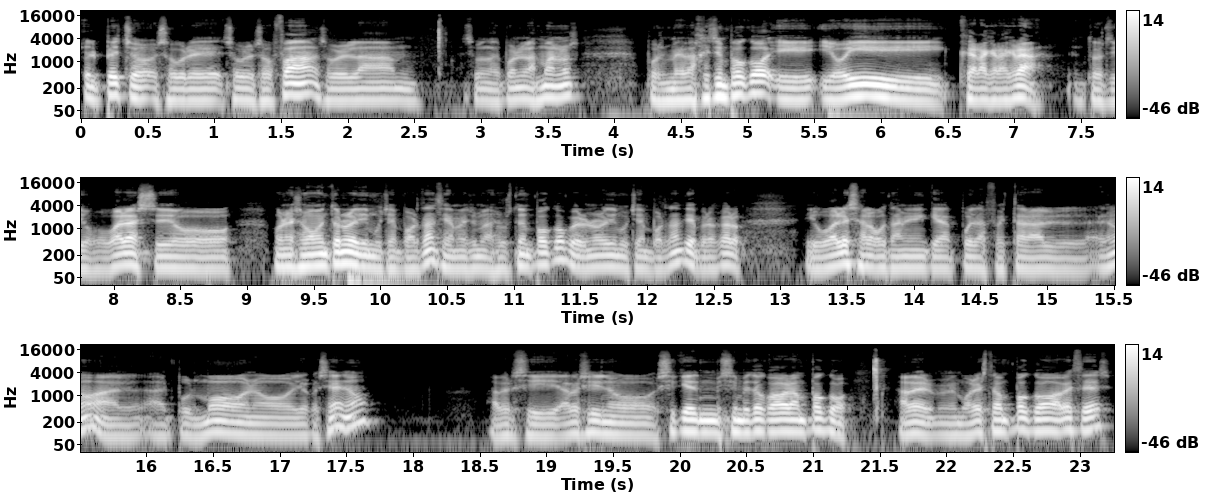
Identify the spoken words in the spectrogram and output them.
el pecho sobre, sobre el sofá, sobre la, sobre donde ponen las manos, pues me bajé un poco y, oí cra, cra, cra. Entonces digo, igual ha sido... Bueno, en ese momento no le di mucha importancia, me, asusté un poco, pero no le di mucha importancia. Pero claro, igual es algo también que puede afectar al, ¿no? al, pulmón o yo qué sé, ¿no? A ver si, a ver si no... Sí que si me toco ahora un poco, a ver, me molesta un poco a veces.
